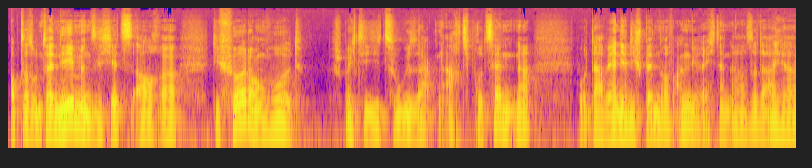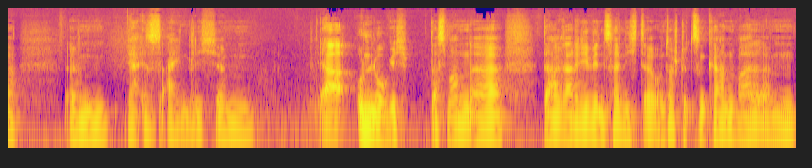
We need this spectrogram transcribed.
ob das Unternehmen sich jetzt auch äh, die Förderung holt, sprich die zugesagten 80 Prozent. Ne? Da werden ja die Spenden drauf angerechnet. Ne? Also daher ähm, ja, ist es eigentlich ähm, ja, unlogisch, dass man äh, da gerade die Winzer nicht äh, unterstützen kann, weil ähm,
